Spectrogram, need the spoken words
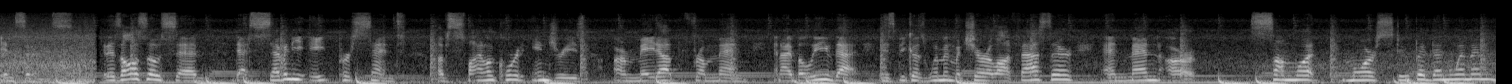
incidents. It is also said that 78% of spinal cord injuries are made up from men. And I believe that is because women mature a lot faster and men are somewhat more stupid than women.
